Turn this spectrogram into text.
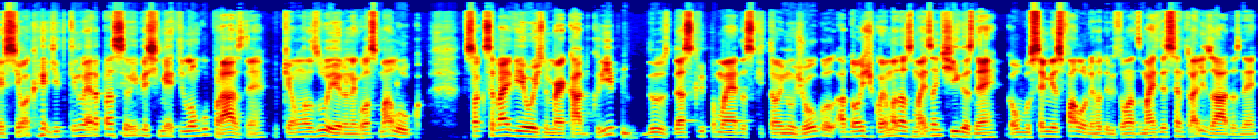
assim, eu acredito que não era para ser um investimento de longo prazo, né? Porque é uma zoeira, um negócio maluco. Só que você vai ver hoje no mercado cripto, dos, das criptomoedas que estão aí no jogo, a Dogecoin é uma das mais antigas, né? Igual você mesmo falou, né, Rodrigo? Uma das mais descentralizadas, né?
